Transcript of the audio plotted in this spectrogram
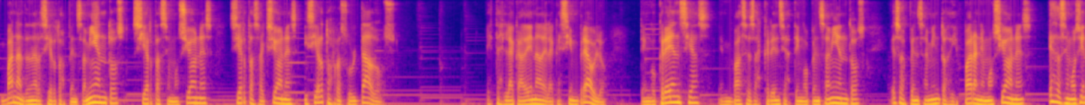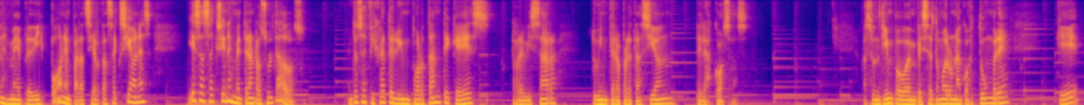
van a tener ciertos pensamientos, ciertas emociones, ciertas acciones y ciertos resultados. Esta es la cadena de la que siempre hablo. Tengo creencias, en base a esas creencias tengo pensamientos, esos pensamientos disparan emociones, esas emociones me predisponen para ciertas acciones y esas acciones me traen resultados. Entonces fíjate lo importante que es revisar tu interpretación de las cosas. Hace un tiempo empecé a tomar una costumbre que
